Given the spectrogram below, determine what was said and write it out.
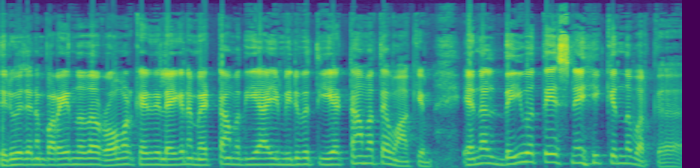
തിരുവചനം പറയുന്നത് റോമർ കരുതി ലേഖനം എട്ടാം അധ്യായം ഇരുപത്തി എട്ടാമത്തെ വാക്യം. എന്നാൽ ദൈവത്തെ സ്നേഹിക്കുന്നവർക്ക്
